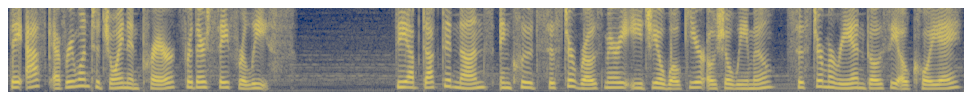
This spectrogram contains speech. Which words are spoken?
They ask everyone to join in prayer for their safe release. The abducted nuns include Sister Rosemary Igiawokir Ojowimu, Sister Maria Ngozi Okoye,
